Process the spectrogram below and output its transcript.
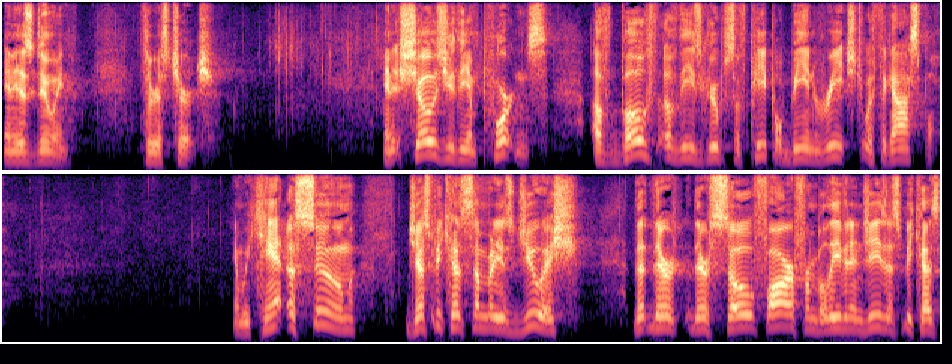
and is doing through his church. And it shows you the importance of both of these groups of people being reached with the gospel. And we can't assume just because somebody is Jewish that they're, they're so far from believing in Jesus because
